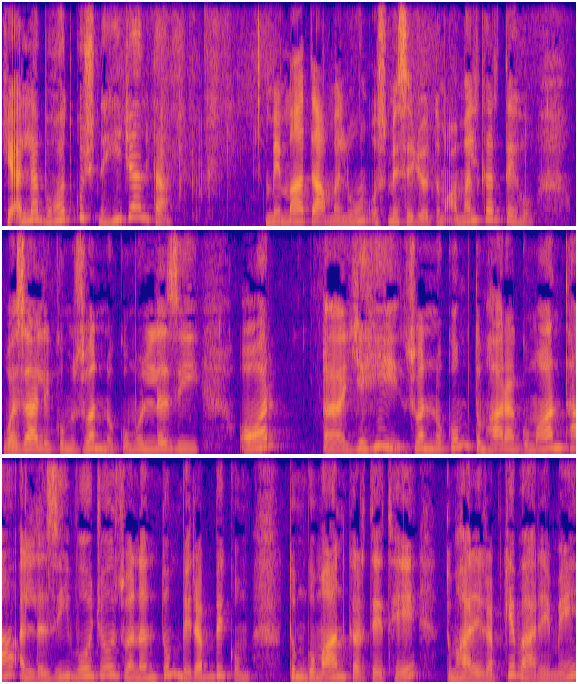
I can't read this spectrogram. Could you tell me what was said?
کہ اللہ بہت کچھ نہیں جانتا۔ مما تعملون، اس میں سے جو تم عمل کرتے ہو۔ وزالکم ظنکم اللذی اور یہی ظنکم تمہارا گمان تھا الزی وہ جو ظن تم بے رب کم تم گمان کرتے تھے تمہارے رب کے بارے میں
